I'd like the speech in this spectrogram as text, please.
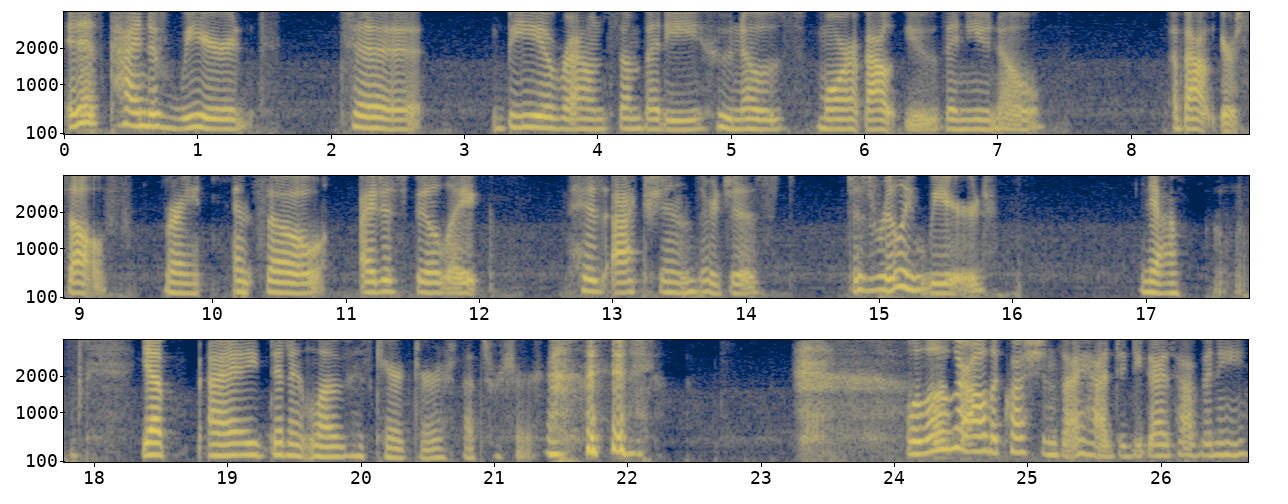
it is kind of weird to be around somebody who knows more about you than you know about yourself. Right. And so I just feel like his actions are just just really weird. Yeah. Yep. I didn't love his character, that's for sure. well, those are all the questions I had. Did you guys have any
